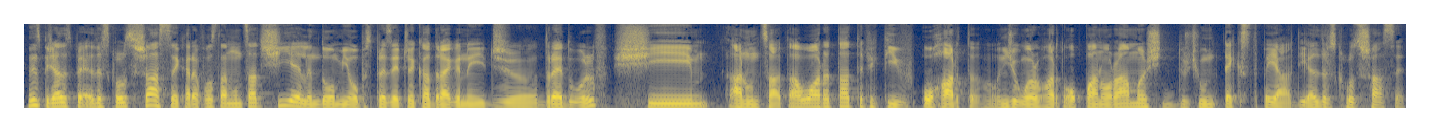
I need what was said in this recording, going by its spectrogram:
în special despre Elder Scrolls 6, care a fost anunțat și el în 2018 ca Dragon Age uh, Dreadwolf și anunțat. Au arătat efectiv o hartă, nici cum o hartă, o panoramă și, și un text pe ea, The Elder Scrolls 6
